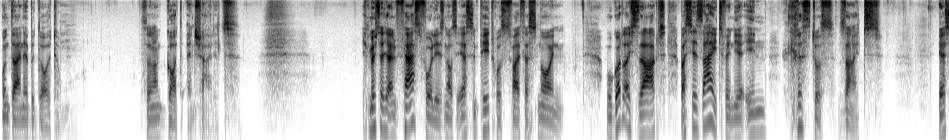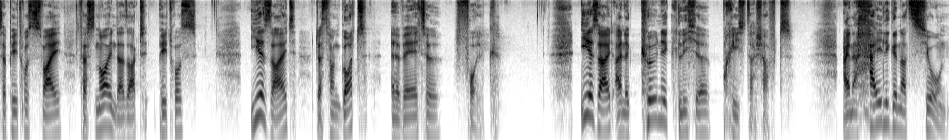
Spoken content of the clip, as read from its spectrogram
und deine Bedeutung, sondern Gott entscheidet. Ich möchte euch einen Vers vorlesen aus 1. Petrus 2, Vers 9, wo Gott euch sagt, was ihr seid, wenn ihr in Christus seid. 1. Petrus 2, Vers 9, da sagt Petrus, ihr seid das von Gott erwählte Volk. Ihr seid eine königliche Priesterschaft, eine heilige Nation,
